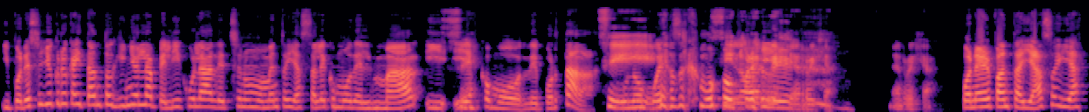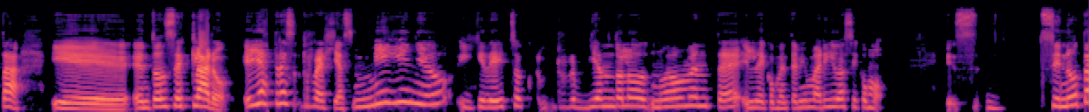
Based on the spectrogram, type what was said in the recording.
Y por eso yo creo que hay tanto guiño en la película. De hecho, en un momento ya sale como del mar y, es como de portada. Sí. Uno puede hacer como... Sí, no, es regia, regia. Es regia poner el pantallazo y ya está. Eh, entonces, claro, ellas tres regias. Mi guiño, y que de hecho, viéndolo nuevamente, le comenté a mi marido así como, se nota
